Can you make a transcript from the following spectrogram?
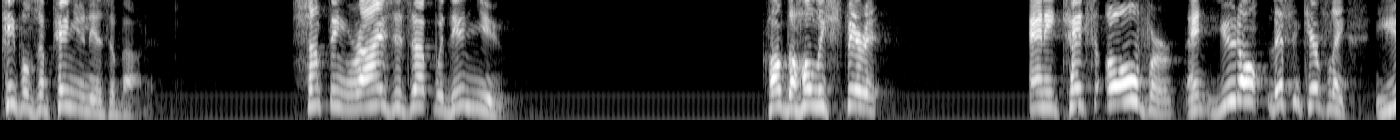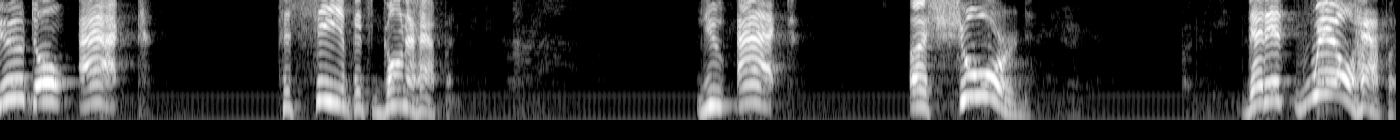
people's opinion is about it. Something rises up within you called the Holy Spirit, and He takes over, and you don't, listen carefully, you don't act to see if it's gonna happen. You act assured that it will happen.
